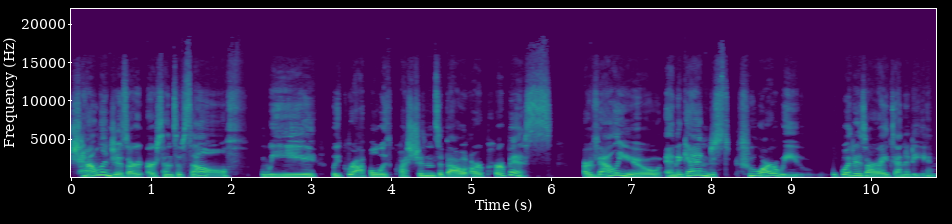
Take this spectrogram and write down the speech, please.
challenges our, our sense of self. We we grapple with questions about our purpose our value and again just who are we? What is our identity?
